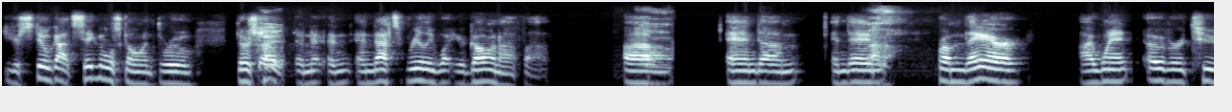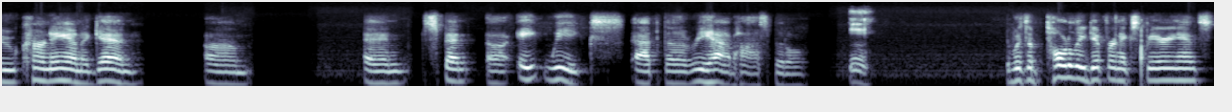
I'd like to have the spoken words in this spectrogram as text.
you're still got signals going through. There's right. hope, and and and that's really what you're going off of. Um, wow. And um, and then wow. from there, I went over to Kernan again, um, and spent uh, eight weeks at the rehab hospital. Mm it was a totally different experience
